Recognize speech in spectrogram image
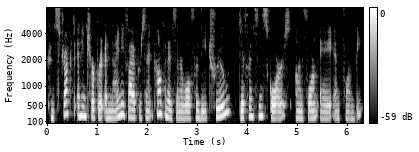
construct and interpret a 95% confidence interval for the true difference in scores on Form A and Form B.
